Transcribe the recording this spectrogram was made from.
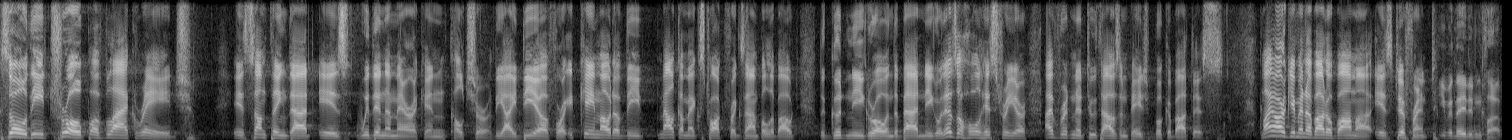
So the trope of black rage is something that is within American culture. The idea for it came out of the Malcolm X talk, for example, about the good Negro and the bad Negro. There's a whole history here. I've written a 2,000 page book about this. My argument about Obama is different. Even they didn't clap.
